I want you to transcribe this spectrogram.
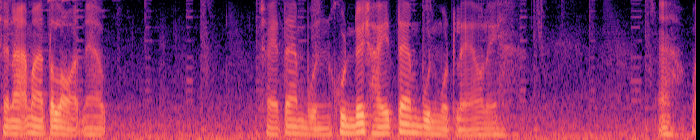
ชนะมาตลอดนะครับ ใช้แต้มบุญ คุณได้ใช้แต้มบุญหมดแล้วเลย อะ ไป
